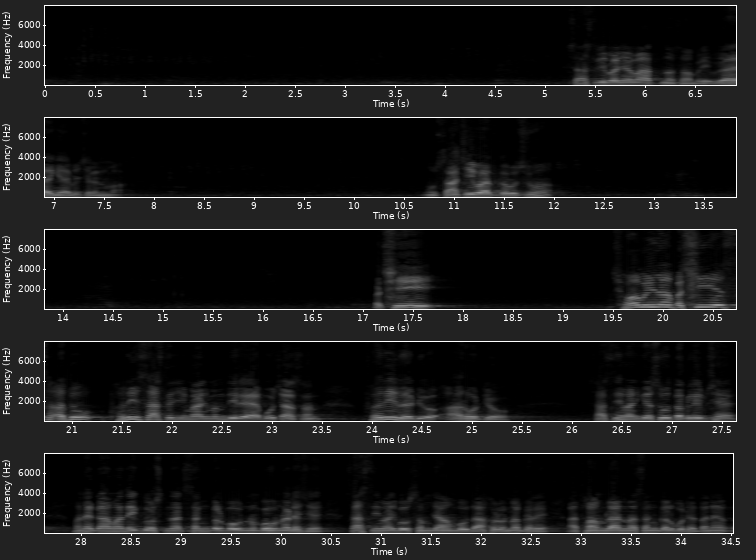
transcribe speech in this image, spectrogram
શાસ્ત્રીભાઈએ વાત ન સાંભળી વ્યાય ગયા વિચરણમાં. હું સાચી વાત કરું છું. પછી છ મહિના પછી એ સાધુ ફરી શાસ્ત્રીજી મહારાજ મંદિરે બોચાસન ફરી રડ્યો, આરોટ્યો. શાસ્ત્રી મહારાજ કે, શું તકલીફ છે? મને કામાદિક દોષના સંકલ્પ બહુ નડે છે. શાસ્ત્રી મહારાજ બહુ સમજાવવામાં બહુ દાખલો ન કરે. આ થાંભલાના સંકલ્પ ઉઠે તને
